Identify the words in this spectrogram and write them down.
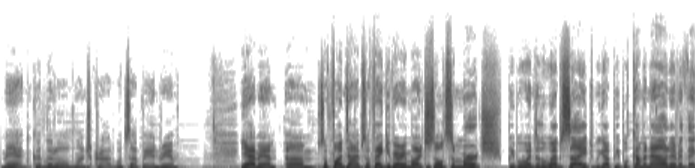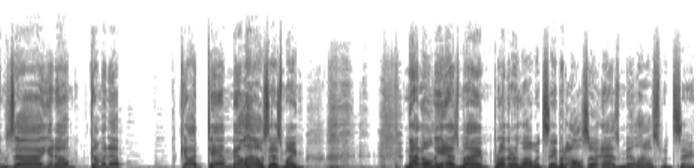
Man, good little lunch crowd. What's up, Andrea? Yeah, man. Um, so fun time. So thank you very much. Sold some merch. People went to the website. We got people coming out. Everything's, uh, you know, coming up. Goddamn Milhouse, as my not only as my brother-in-law would say, but also as Milhouse would say.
